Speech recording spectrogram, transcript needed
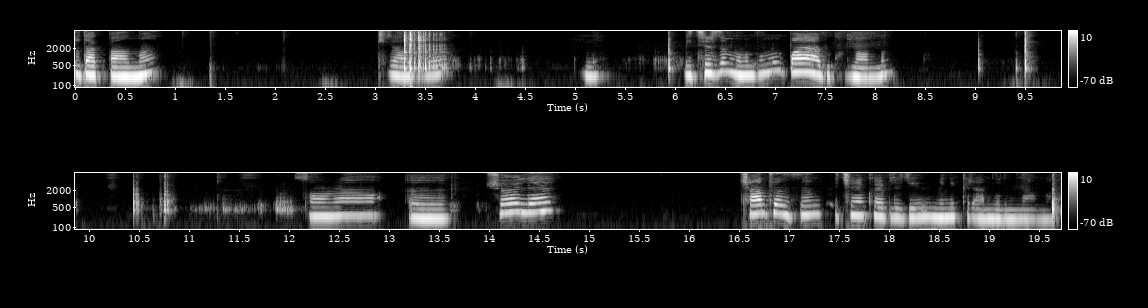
dudak balmı. Kirazlı. Bitirdim bunu. Bunu bayağı bir kullandım. Sonra e, şöyle çantanızın içine koyabileceğiniz mini kremlerinden var.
